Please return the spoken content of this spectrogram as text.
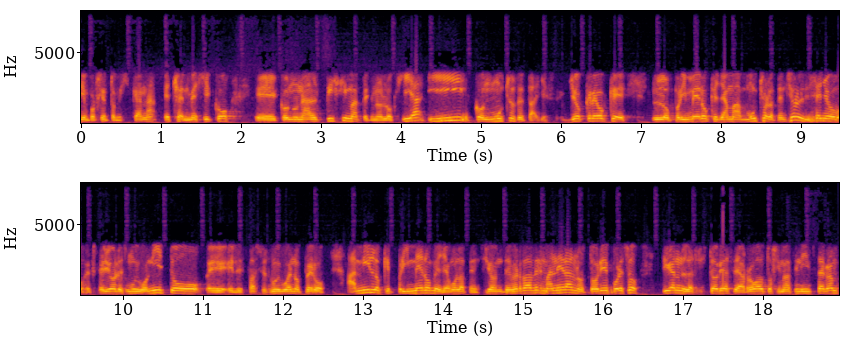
100% mexicana, hecha en México, eh, con una altísima tecnología y con muchos detalles. Yo creo que lo primero que llama mucho la atención, el diseño exterior es muy bonito, eh, el espacio es muy bueno, pero a mí lo que primero me llamó la atención, de verdad, de manera notoria, y por eso sigan las historias de arroba autos y más en Instagram,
